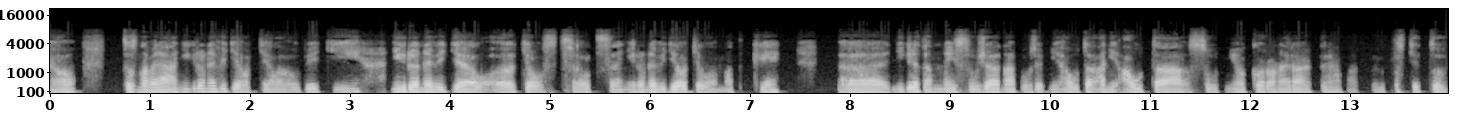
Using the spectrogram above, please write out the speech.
Jo? To znamená, nikdo neviděl těla obětí, nikdo neviděl tělo střelce, nikdo neviděl tělo matky, nikde tam nejsou žádná pohřební auta, ani auta soudního koronera, která má prostě to,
